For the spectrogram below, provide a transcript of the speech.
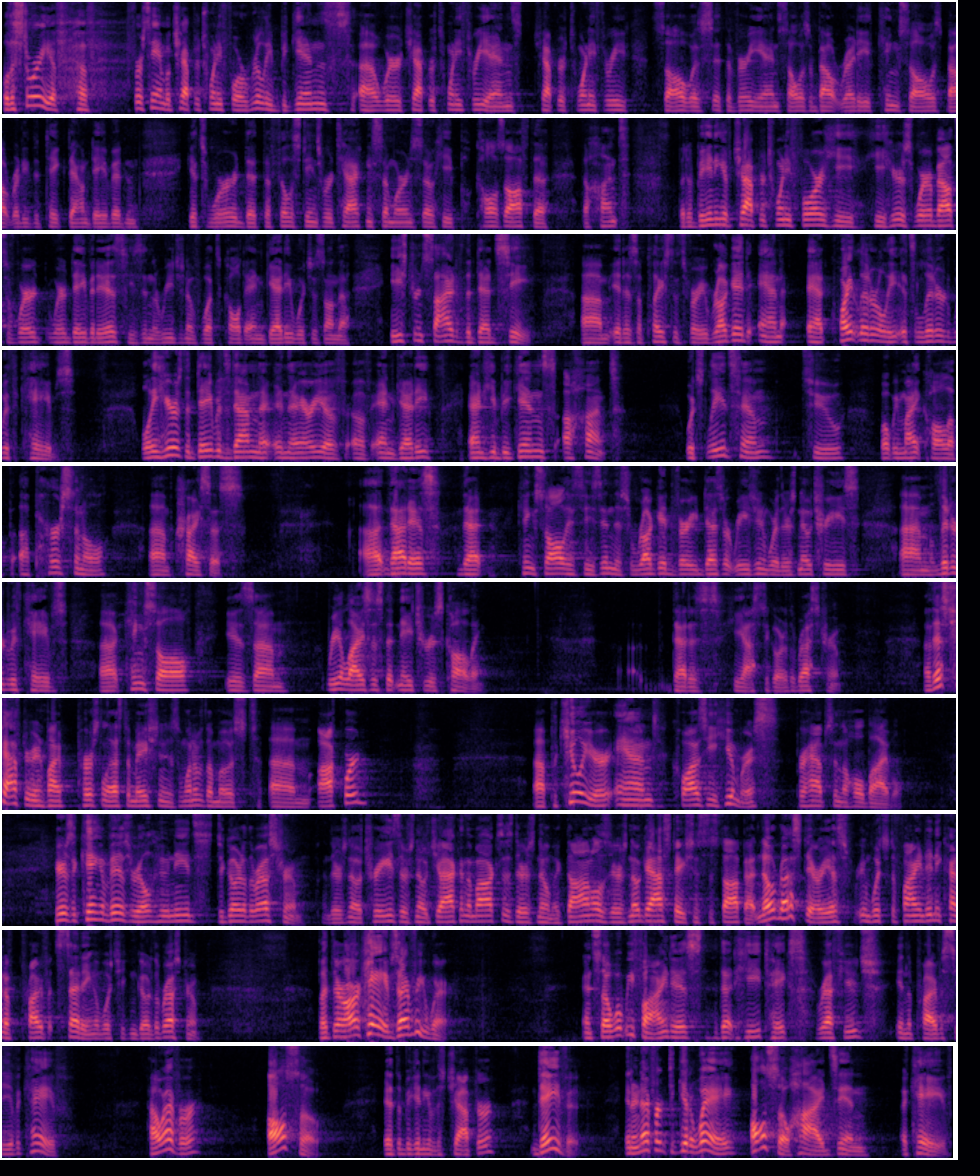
Well, the story of, of 1 Samuel chapter 24 really begins uh, where chapter 23 ends. Chapter 23, Saul was at the very end. Saul was about ready. King Saul was about ready to take down David and gets word that the Philistines were attacking somewhere, and so he calls off the, the hunt. But at the beginning of chapter 24, he, he hears whereabouts of where, where David is. He's in the region of what's called En Gedi, which is on the eastern side of the Dead Sea. Um, it is a place that's very rugged, and at quite literally, it's littered with caves. Well, he hears that David's down in the, in the area of, of En Gedi, and he begins a hunt, which leads him to what we might call a, a personal um, crisis. Uh, that is, that King Saul is he's in this rugged, very desert region where there's no trees, um, littered with caves. Uh, King Saul is, um, realizes that nature is calling. That is, he has to go to the restroom. Now, this chapter, in my personal estimation, is one of the most um, awkward, uh, peculiar, and quasi humorous, perhaps, in the whole Bible. Here's a king of Israel who needs to go to the restroom. There's no trees, there's no jack in the boxes, there's no McDonald's, there's no gas stations to stop at, no rest areas in which to find any kind of private setting in which you can go to the restroom. But there are caves everywhere. And so what we find is that he takes refuge in the privacy of a cave. However, also at the beginning of this chapter, David, in an effort to get away, also hides in a cave.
